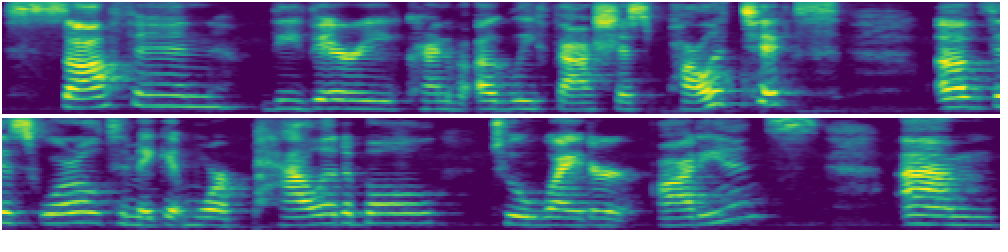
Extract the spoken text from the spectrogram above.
soften the very kind of ugly fascist politics of this world to make it more palatable to a wider audience. Um,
